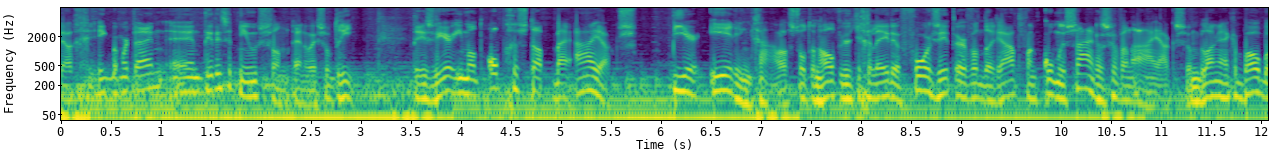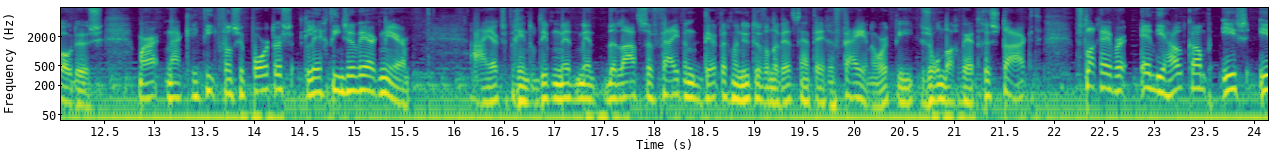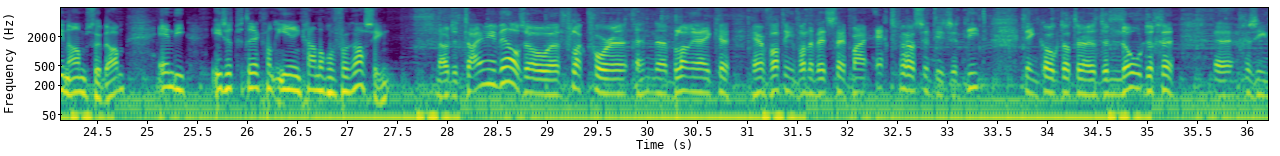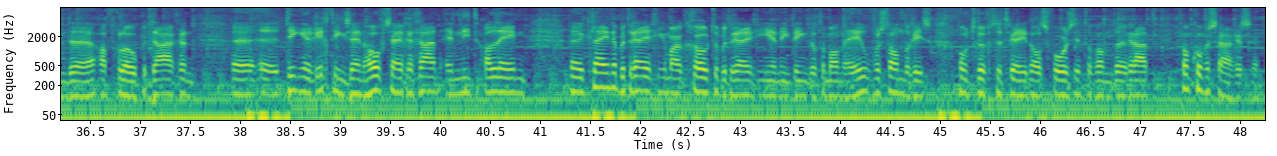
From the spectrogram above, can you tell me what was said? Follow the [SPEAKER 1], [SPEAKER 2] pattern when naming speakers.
[SPEAKER 1] Goedemiddag, ik ben Martijn en dit is het nieuws van NOS op 3. Er is weer iemand opgestapt bij Ajax. Pier Eringa was tot een half uurtje geleden voorzitter van de Raad van Commissarissen van Ajax. Een belangrijke bobo dus. Maar na kritiek van supporters legt hij zijn werk neer. Ajax begint op dit moment met de laatste 35 minuten van de wedstrijd tegen Feyenoord... die zondag werd gestaakt. Verslaggever Andy Houtkamp is in Amsterdam. Andy, is het vertrek van Iringa nog een verrassing?
[SPEAKER 2] Nou, de timing wel zo uh, vlak voor uh, een uh, belangrijke hervatting van de wedstrijd. Maar echt verrassend is het niet. Ik denk ook dat er de nodige, gezien de afgelopen dagen, dingen richting zijn hoofd zijn gegaan. En niet alleen kleine bedreigingen, maar ook grote bedreigingen. En ik denk dat de man heel verstandig is om terug te treden als voorzitter van de Raad van Commissarissen.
